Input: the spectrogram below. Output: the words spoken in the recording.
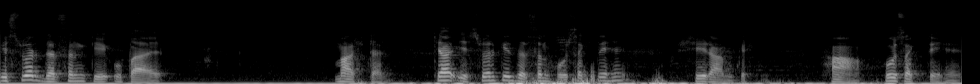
ईश्वर दर्शन के उपाय। मास्टर, क्या ईश्वर के दर्शन हो सकते हैं? श्री राम कृष्ण हाँ हो सकते हैं।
